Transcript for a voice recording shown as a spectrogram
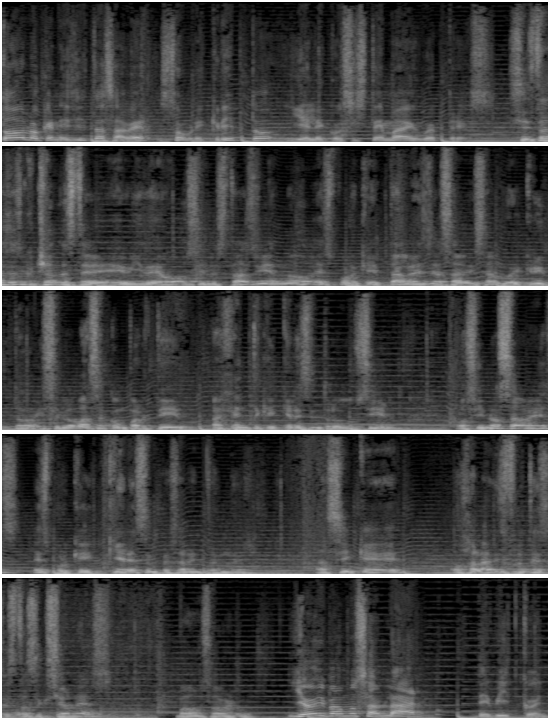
todo lo que necesitas saber sobre cripto y el ecosistema de Web3. Si estás escuchando este video, si lo estás viendo, es porque tal vez ya sabes algo de cripto y se lo vas a compartir a gente que quieres introducir. O si no sabes, es porque quieres empezar a entender. Así que ojalá disfrutes estas secciones. Vamos a verlo. Y hoy vamos a hablar Bitcoin.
